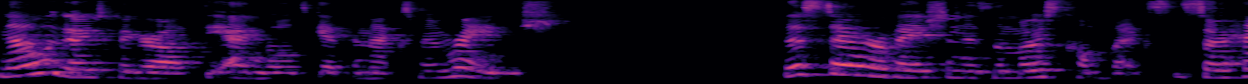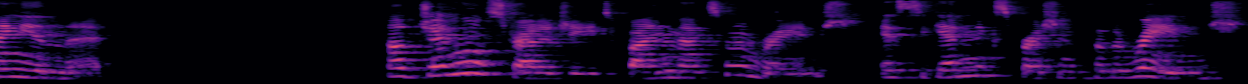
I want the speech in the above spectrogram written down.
Now we're going to figure out the angle to get the maximum range. This derivation is the most complex, so hang in there. Our general strategy to find the maximum range is to get an expression for the range,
